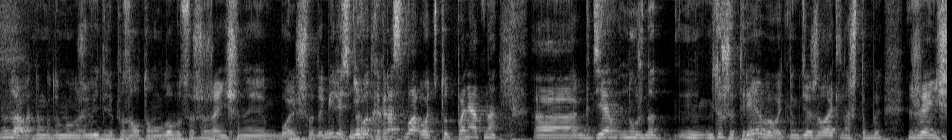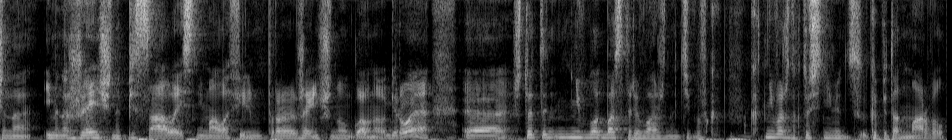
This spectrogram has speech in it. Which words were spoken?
Ну да, в этом году мы уже видели по Золотому глобусу, что женщины большего добились. И Да. вот как раз вот тут понятно, э, где нужно не то что требовать, но где желательно, чтобы женщина, именно женщина писала и снимала фильм про женщину главного героя, э, что это не в блокбастере важно. Типа, как, не важно, кто снимет Капитан Марвел.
